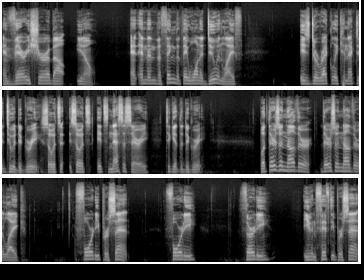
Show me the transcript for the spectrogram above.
and very sure about, you know, and and then the thing that they want to do in life is directly connected to a degree. So it's so it's it's necessary to get the degree. But there's another there's another like 40%, 40, 30, even 50%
